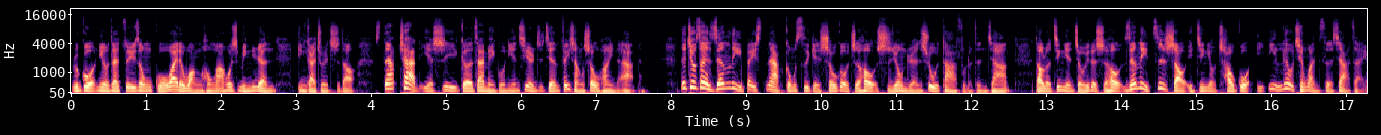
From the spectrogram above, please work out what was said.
如果你有在追踪国外的网红啊，或是名人，应该就会知道，Snapchat 也是一个在美国年轻人之间非常受欢迎的 App。那就在 Zenly 被 Snap 公司给收购之后，使用人数大幅的增加。到了今年九月的时候，Zenly 至少已经有超过一亿六千万次的下载，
